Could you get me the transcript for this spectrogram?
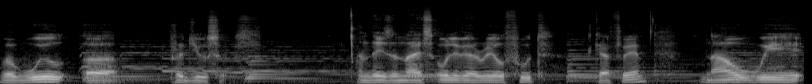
the wool uh, producers. And there's a nice Oliver Real Food cafe. Now we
